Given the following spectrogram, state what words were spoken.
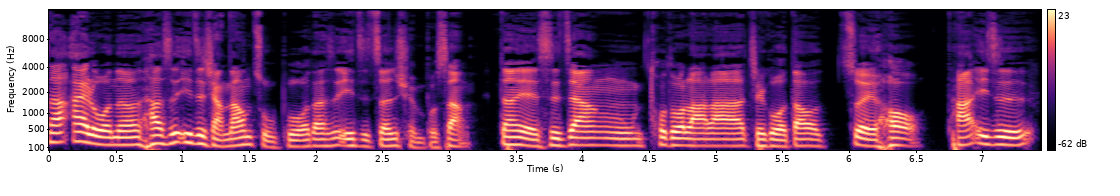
那艾罗呢，他是一直想当主播，但是一直甄选不上，但也是这样拖拖拉拉，结果到最后，他一直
